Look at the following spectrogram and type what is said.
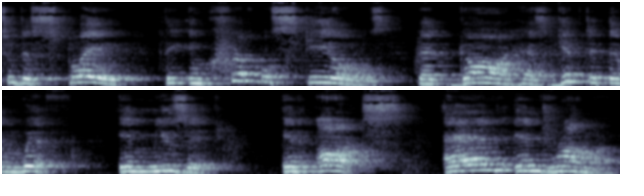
to display the incredible skills that God has gifted them with in music, in arts, and in drama.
